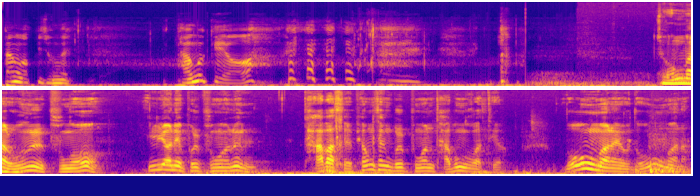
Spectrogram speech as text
딱 먹기 좋네. 담을게요. 정말 오늘 붕어 1년에 볼 붕어는 다 봤어요. 평생 볼 붕어는 다 본 것 같아요. 너무 많아요. 너무 많아.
